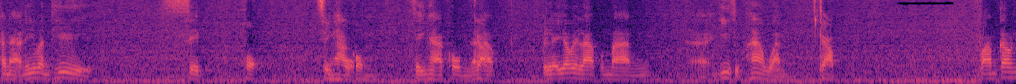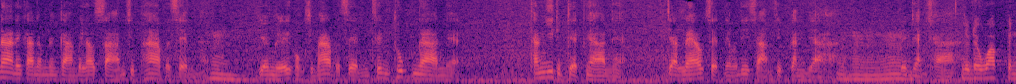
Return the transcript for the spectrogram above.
ขณะนี้วันที่ 10 6 สิงหาคม สิงหาคมนะคครัรับ บ เป็นระยะเวลาประมาณเอ่อ25 วัน กับความก้าวหน้าในการดำเนินการไปแล้ว 35%นะ อืม ยังเหลืออีก 65%ซึ่งทุกงานเนี่ย ทั้ง 27 งานเนี่ยจะแล้วเสร็จในวันที่ 30 กันยาอืมเป็นอย่างช้าเรียกได้ว่าเป็น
